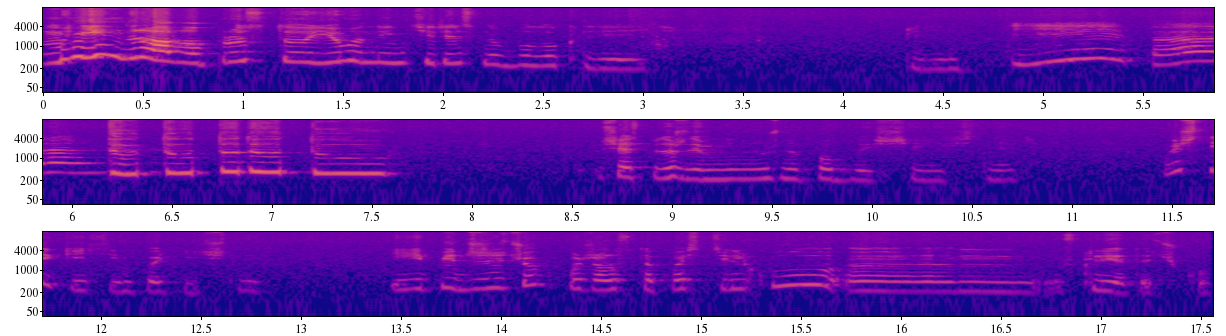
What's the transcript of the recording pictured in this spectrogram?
Мені нрава, просто його не інтересно було клеїти. Блін. І Сейчас, подожди, мне нужно поближе их снять. Вы ж такие симпатичный. И пиджачок, пожалуйста, по стільку ем, в клеточку.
